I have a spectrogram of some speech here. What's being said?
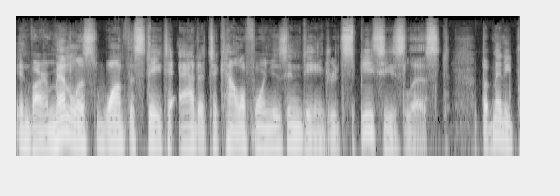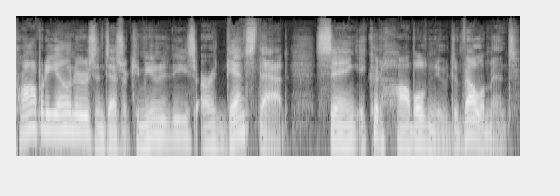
Environmentalists want the state to add it to California's endangered species list, but many property owners and desert communities are against that, saying it could hobble new development.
